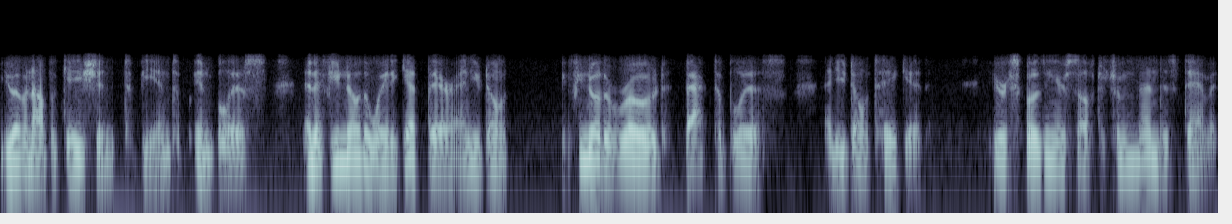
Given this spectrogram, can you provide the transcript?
You have an obligation to be in, in bliss. And if you know the way to get there and you don't, if you know the road back to bliss and you don't take it, you're exposing yourself to tremendous damage.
